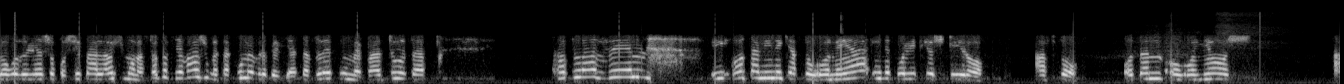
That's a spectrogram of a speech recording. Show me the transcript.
λόγω δουλειάς όπως είπα, αλλά όχι μόνο αυτό, τα διαβάζουμε, τα ακούμε βρε παιδιά, τα βλέπουμε παντού. Τα... Απλά δεν. ή- Όταν είναι και από το γονέα, είναι πολύ πιο σκληρό. Αυτό. Όταν ο γονιός α,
